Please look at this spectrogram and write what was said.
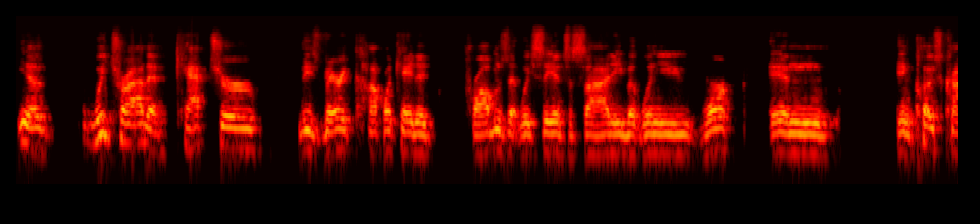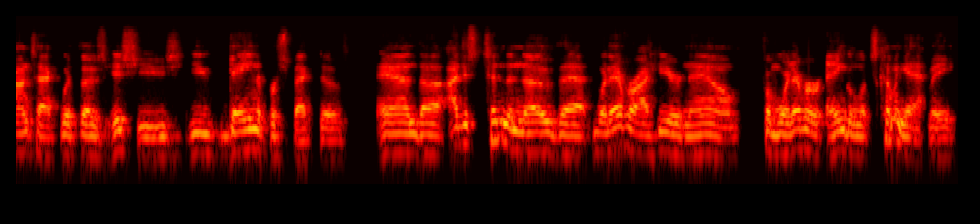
you know, we try to capture these very complicated problems that we see in society, but when you work in in close contact with those issues, you gain a perspective. And uh, I just tend to know that whatever I hear now from whatever angle it's coming at me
